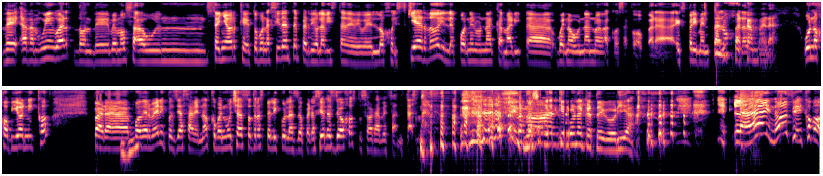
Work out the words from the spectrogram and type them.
de Adam Wingward, donde vemos a un señor que tuvo un accidente, perdió la vista del ojo izquierdo y le ponen una camarita, bueno, una nueva cosa como para experimentar. Un ojo para, cámara. Un ojo biónico para poder ver y pues ya saben, ¿no? Como en muchas otras películas de operaciones de ojos, pues ahora ve fantasmas. no sabía que era una categoría. La hay, ¿no? Sí, hay como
